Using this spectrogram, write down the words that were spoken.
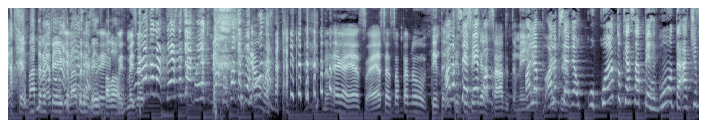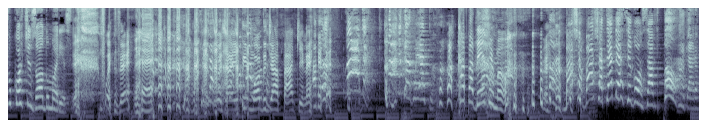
essa. Mata no peito, mata no peito, é, Paloma. Mas eu, Manda na testa que eu aguento. Qual, qual que é a pergunta? Não era essa. Essa é só pra não tentar, Olha pra você ser ver como- engraçado também. Olha, né? olha pra você ver o, o quanto que essa pergunta ativa o cortisol do humorista. Pois é. A pessoa já entra em modo de ataque, né? A pessoa, nada! Eu aguento! Capa dentro, irmão. Mano, Baixa, baixa até Dercy Gonçalves. Porra, cara!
